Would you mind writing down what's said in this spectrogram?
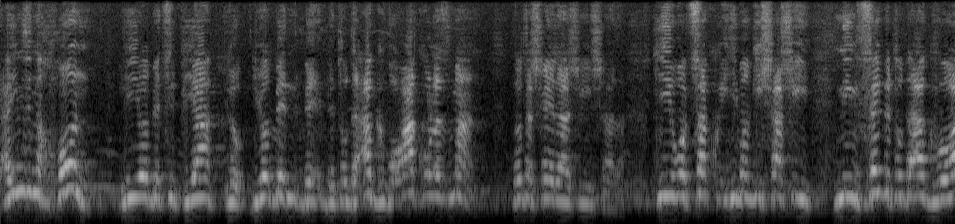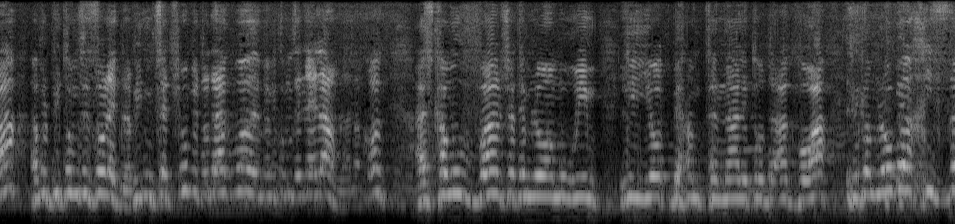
האם זה נכון להיות בציפייה, לא, להיות ב, ב, בתודעה גבוהה כל הזמן. זאת השאלה שהיא שאלה. כי היא רוצה, היא מרגישה שהיא נמצאת בתודעה גבוהה, אבל פתאום זה זולג לה, והיא נמצאת שוב בתודעה גבוהה, ופתאום זה נעלם לה, נכון? אז כמובן שאתם לא אמורים להיות בהמתנה לתודעה גבוהה, וגם לא באחיזה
